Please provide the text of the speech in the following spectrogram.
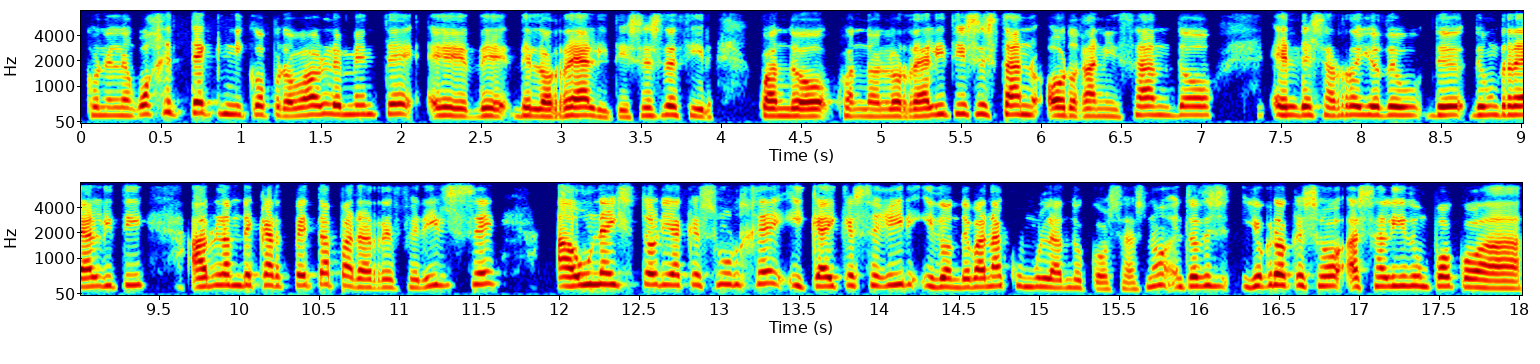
con el lenguaje técnico probablemente eh, de, de, los realities. Es decir, cuando, cuando los realities están organizando el desarrollo de, de, de un reality, hablan de carpeta para referirse a una historia que surge y que hay que seguir y donde van acumulando cosas, ¿no? Entonces, yo creo que eso ha salido un poco a,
